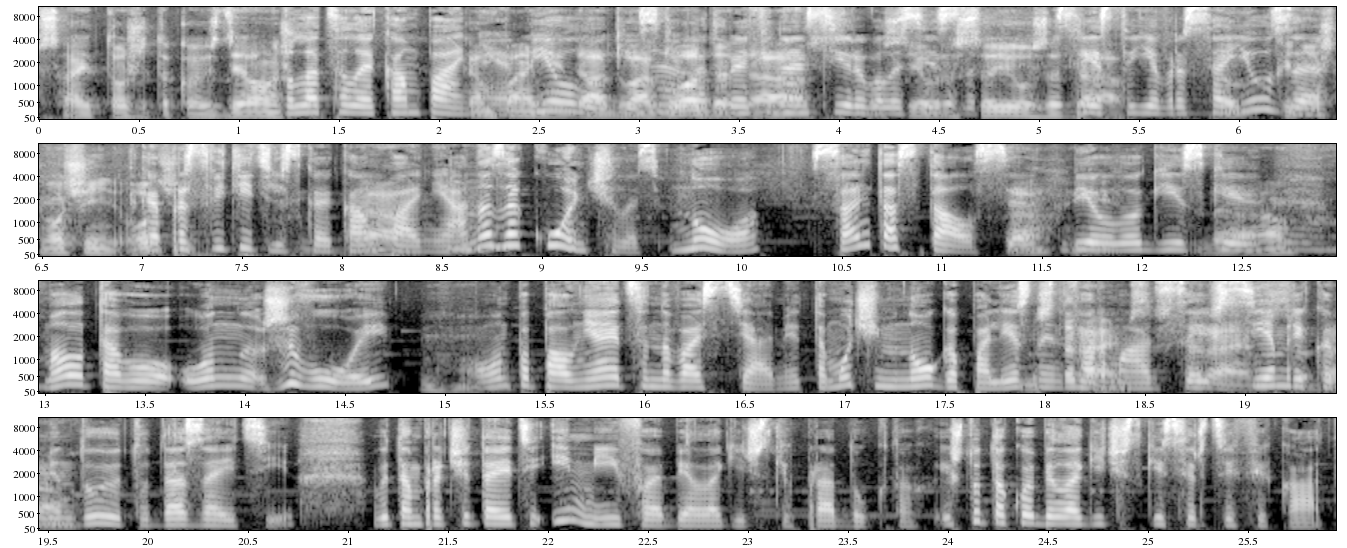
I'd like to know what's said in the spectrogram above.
сайт тоже такой сделан. Была целая компания, компания да, два года, которая да, финансировалась из Евросоюза, средств да. Евросоюза. Конечно, очень, такая очень, просветительская компания. Да. Она закончилась, но сайт остался да, биологически. Да. Мало того, он живой, угу. он пополняется новостями. Там очень много полезной Мы информации. Всем рекомендую да. туда зайти. Вы там прочитаете и мифы о биологических продуктах, и что такое биологический сертификат,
